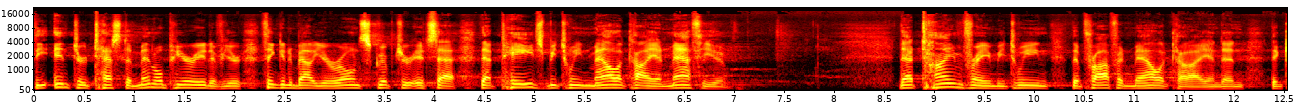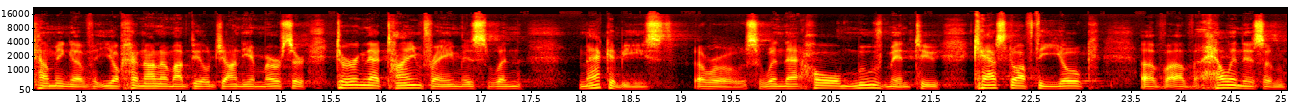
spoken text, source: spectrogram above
the intertestamental period. If you're thinking about your own scripture, it's that, that page between Malachi and Matthew. that time frame between the prophet Malachi and then the coming of Yochanan HaMatbil, John the Immerser, during that time frame is when Maccabees arose, when that whole movement to cast off the yoke of, of Hellenism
